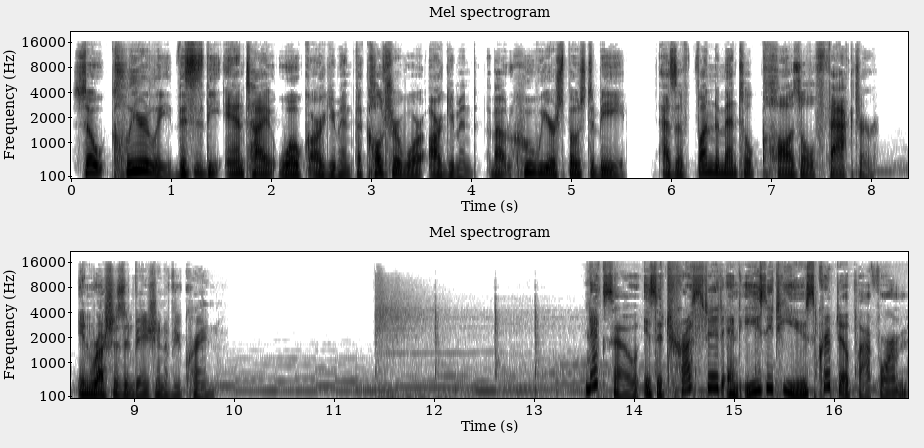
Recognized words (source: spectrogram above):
So clearly, this is the anti woke argument, the culture war argument about who we are supposed to be as a fundamental causal factor in Russia's invasion of Ukraine. Nexo is a trusted and easy to use crypto platform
